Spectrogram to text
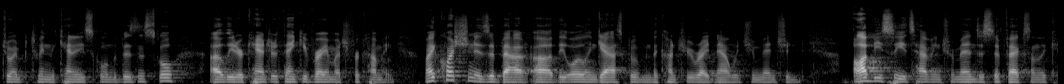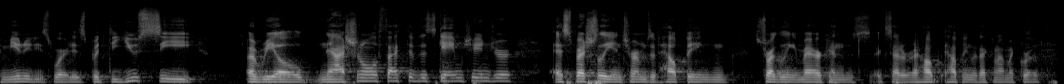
joint between the Kennedy School and the Business School. Uh, Leader Cantor, thank you very much for coming. My question is about uh, the oil and gas boom in the country right now, which you mentioned. Obviously, it's having tremendous effects on the communities where it is, but do you see a real national effect of this game changer, especially in terms of helping struggling Americans, et cetera, help, helping with economic growth?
